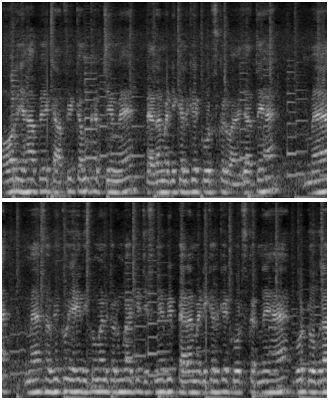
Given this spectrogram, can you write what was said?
और यहाँ पे काफ़ी कम खर्चे में पैरामेडिकल के कोर्स करवाए जाते हैं। मैं मैं सभी को यही रिकमेंड करूँगा कि जिसने भी पैरामेडिकल के कोर्स करने हैं, वो डोगरा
